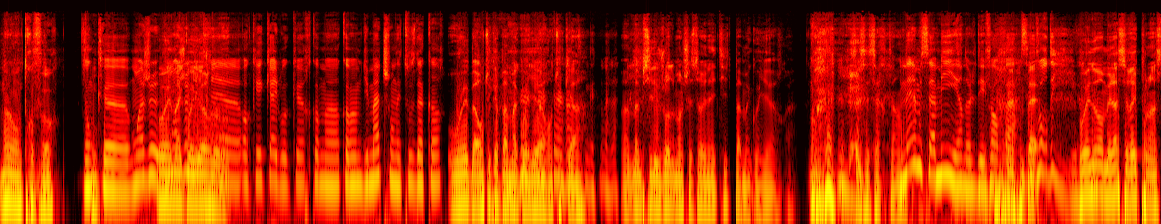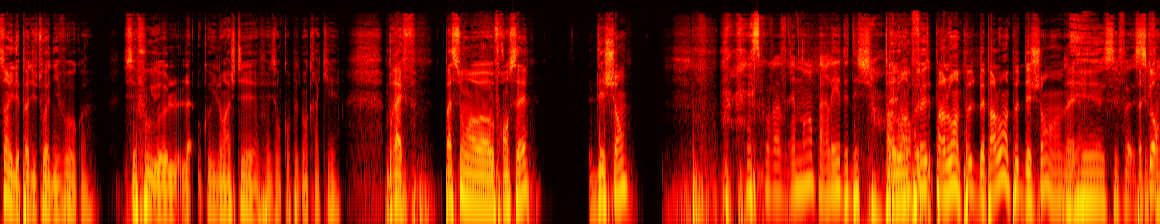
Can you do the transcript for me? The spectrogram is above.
Non, non, trop fort. Donc, euh, moi, je, Ouais, moi, je Maguire, mettrais, euh, euh, ok, Kyle Walker comme, comme homme du match, on est tous d'accord Oui, bah en tout cas pas Maguire, en tout cas. Voilà. Euh, Même si les joueurs de Manchester United, pas Maguire. Quoi. ça c'est certain. Même Samir ne le défend pas, c'est Bah, pour dire. Ouais, non, mais là c'est vrai que pour l'instant il est pas du tout à niveau. quoi. C'est fou, euh, là, quand ils l'ont acheté, ils ont complètement craqué. Bref, passons euh, aux Français. Deschamps. Est-ce qu'on va vraiment parler de Deschamps Parlons, un peu, fait- de, parlons, un peu, de- parlons un peu de Deschamps. hein, mais- Mais c'est, fa- Parce qu'en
